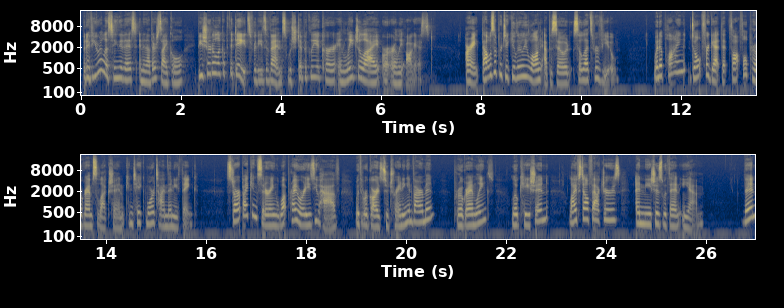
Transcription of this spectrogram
But if you are listening to this in another cycle, be sure to look up the dates for these events, which typically occur in late July or early August. All right, that was a particularly long episode, so let's review. When applying, don't forget that thoughtful program selection can take more time than you think. Start by considering what priorities you have with regards to training environment, program length, location, lifestyle factors, and niches within EM. Then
